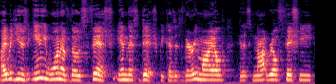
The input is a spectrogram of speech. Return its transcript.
I would use any one of those fish in this dish because it's very mild and it's not real fishy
